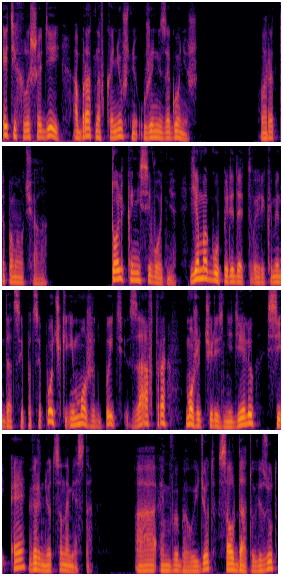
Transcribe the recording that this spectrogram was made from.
Этих лошадей обратно в конюшню уже не загонишь. Лоретта помолчала. Только не сегодня. Я могу передать твои рекомендации по цепочке, и, может быть, завтра, может, через неделю Си-Э вернется на место. А МВБ уйдет, солдат увезут.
